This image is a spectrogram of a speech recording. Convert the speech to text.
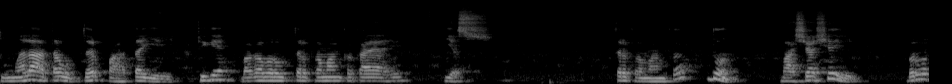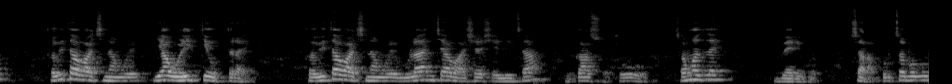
तुम्हाला आता उत्तर पाहता येईल. ठीक आहे? बघा बरं उत्तर क्रमांक काय आहे? यस उत्तर क्रमांक दोन. भाषा शैली. बरोबर? कविता वाचनामुळे या ओळीत ते उत्तर आहे. कविता वाचनामुळे मुलांच्या भाषा शैलीचा विकास होतो. समजलंय? व्हेरी गुड चला पुढचं बघू.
